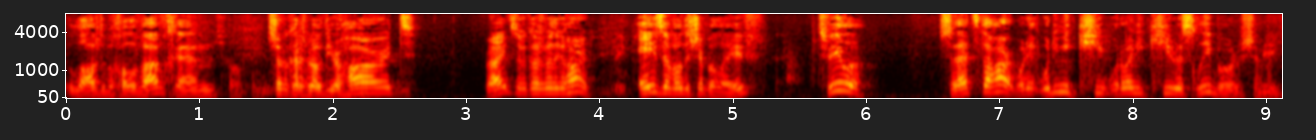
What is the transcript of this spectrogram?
love the b'chol avavchem. So because with your heart, right? So because with your heart. Eza avodah shebelev. Tefillah. So that's the heart. What, do- what do you mean? ki- What do I need? Kiras libo, Rav Shimon?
